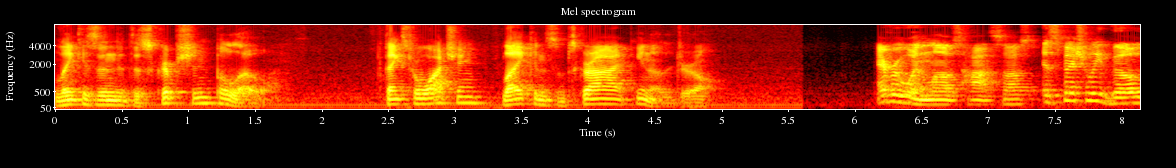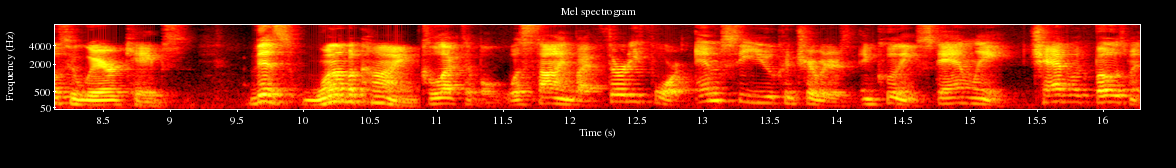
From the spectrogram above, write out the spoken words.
Link is in the description below. Thanks for watching, like and subscribe, you know the drill. Everyone loves hot sauce, especially those who wear capes. This one-of-a-kind collectible was signed by 34 MCU contributors, including Stan Lee, Chadwick Boseman,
